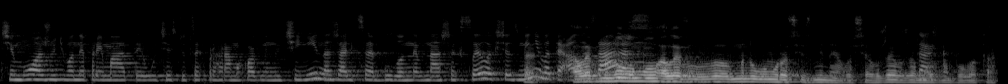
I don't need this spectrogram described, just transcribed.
чи можуть вони приймати участь у цих програмах обміну чи ні. На жаль, це було не в наших силах, що змінювати, але, Але, в зараз минулому, але в, в- в минулому році змінилося. Вже вже Так. можна було так.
